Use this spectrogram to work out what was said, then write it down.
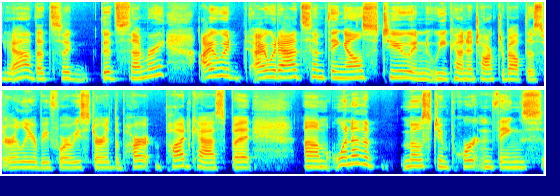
Yeah, that's a good summary. I would I would add something else too, and we kind of talked about this earlier before we started the part, podcast. But um, one of the most important things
